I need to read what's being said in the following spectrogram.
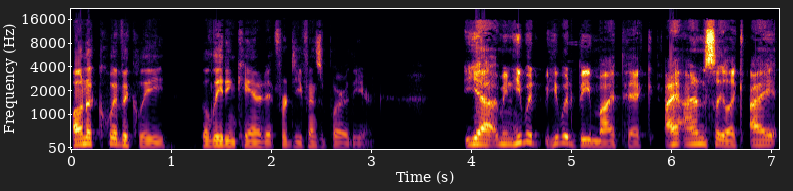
unequivocally the leading candidate for Defensive Player of the Year. Yeah, I mean he would he would be my pick. I honestly like I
